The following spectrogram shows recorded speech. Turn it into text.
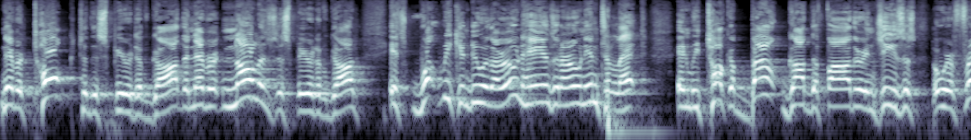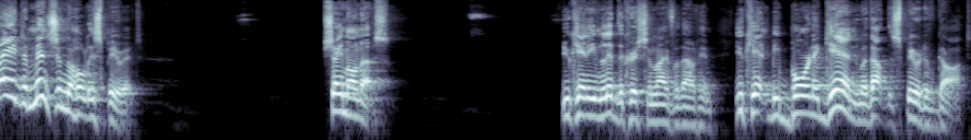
never talk to the Spirit of God. They never acknowledge the Spirit of God. It's what we can do with our own hands and our own intellect. And we talk about God the Father and Jesus, but we're afraid to mention the Holy Spirit. Shame on us. You can't even live the Christian life without Him. You can't be born again without the Spirit of God.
